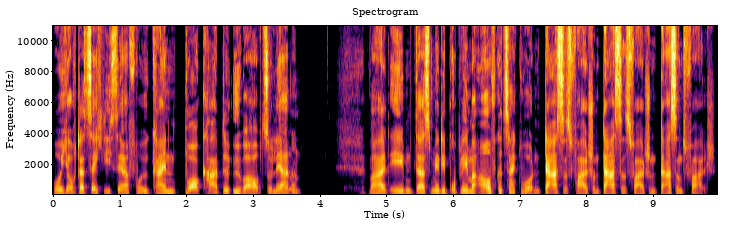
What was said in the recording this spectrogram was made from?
wo ich auch tatsächlich sehr früh keinen Bock hatte, überhaupt zu lernen. War halt eben, dass mir die Probleme aufgezeigt wurden. Das ist falsch und das ist falsch und das ist falsch.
